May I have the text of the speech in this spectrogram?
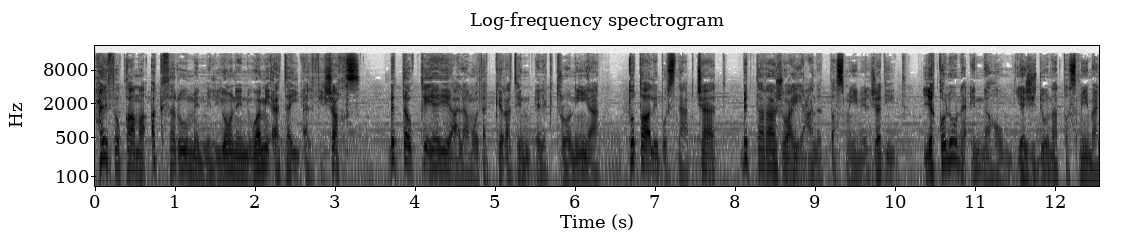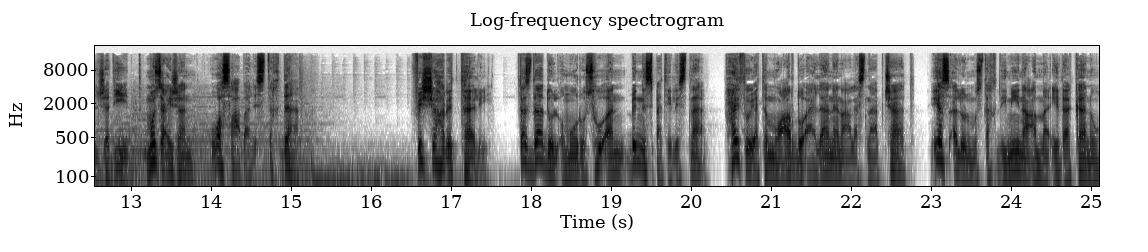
حيث قام أكثر من مليون ومئتي ألف شخص بالتوقيع على مذكرة إلكترونية تطالب سناب شات بالتراجع عن التصميم الجديد. يقولون إنهم يجدون التصميم الجديد مزعجاً وصعب الاستخدام. في الشهر التالي تزداد الأمور سوءاً بالنسبة لسناب حيث يتم عرض إعلان على سناب شات يسأل المستخدمين عما إذا كانوا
